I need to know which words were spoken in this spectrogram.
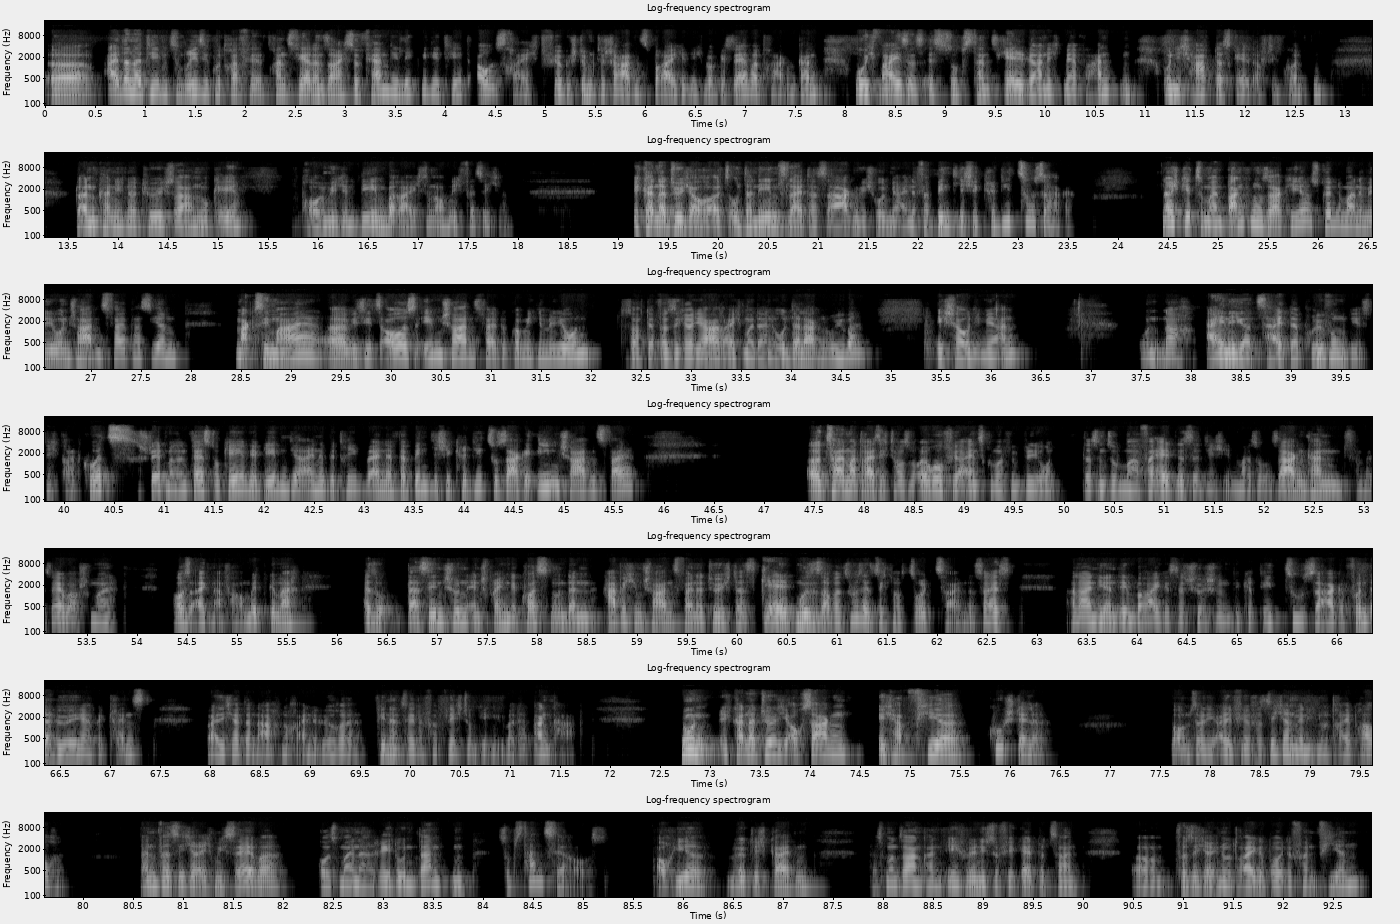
äh, Alternativen zum Risikotransfer, dann sage ich, sofern die Liquidität ausreicht für bestimmte Schadensbereiche, die ich wirklich selber tragen kann, wo ich weiß, es ist substanziell gar nicht mehr vorhanden und ich habe das Geld auf den Konten, dann kann ich natürlich sagen, okay, brauche ich mich in dem Bereich dann auch nicht versichern. Ich kann natürlich auch als Unternehmensleiter sagen, ich hole mir eine verbindliche Kreditzusage. Na, ich gehe zu meinen Banken und sage, hier, es könnte mal eine Million Schadensfall passieren. Maximal, äh, wie sieht es aus? Im Schadensfall bekomme ich eine Million. Da sagt der Versicherer, ja, reich mal deine Unterlagen rüber. Ich schaue die mir an. Und nach einiger Zeit der Prüfung, die ist nicht gerade kurz, stellt man dann fest, okay, wir geben dir eine, Betrieb, eine verbindliche Kreditzusage im Schadensfall. Äh, zahl mal 30.000 Euro für 1,5 Millionen. Das sind so mal Verhältnisse, die ich Ihnen mal so sagen kann. Das haben wir selber auch schon mal aus eigener Erfahrung mitgemacht. Also das sind schon entsprechende Kosten und dann habe ich im Schadensfall natürlich das Geld, muss es aber zusätzlich noch zurückzahlen. Das heißt, allein hier in dem Bereich ist natürlich schon die Kreditzusage von der Höhe her begrenzt, weil ich ja danach noch eine höhere finanzielle Verpflichtung gegenüber der Bank habe. Nun, ich kann natürlich auch sagen, ich habe vier Kuhställe. Warum soll ich alle vier versichern, wenn ich nur drei brauche? Dann versichere ich mich selber aus meiner redundanten Substanz heraus. Auch hier Möglichkeiten, dass man sagen kann, ich will nicht so viel Geld bezahlen, ähm, versichere ich nur drei Gebäude von vieren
